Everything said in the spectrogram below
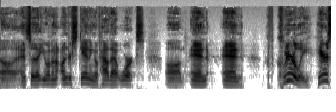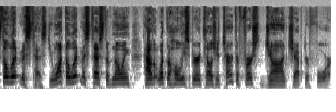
uh, and so that you have an understanding of how that works. Um, and and clearly, here's the litmus test. You want the litmus test of knowing how the, what the Holy Spirit tells you? Turn to 1 John chapter 4.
